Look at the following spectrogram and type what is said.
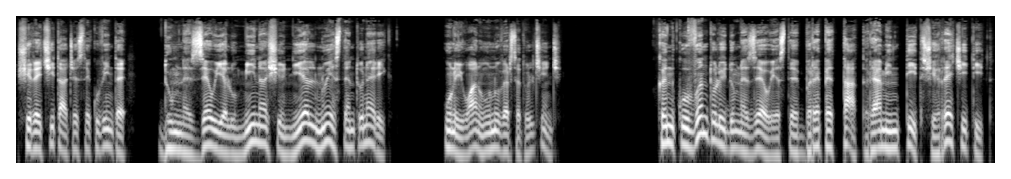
și recită aceste cuvinte. Dumnezeu e lumină și în el nu este întuneric. 1 Ioan 1, versetul 5. Când cuvântul lui Dumnezeu este repetat, reamintit și recitit,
